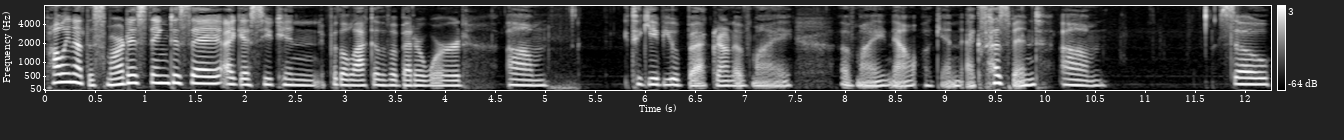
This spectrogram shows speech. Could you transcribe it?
probably not the smartest thing to say. I guess you can, for the lack of a better word, um, to give you a background of my of my now again ex husband. Um, so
